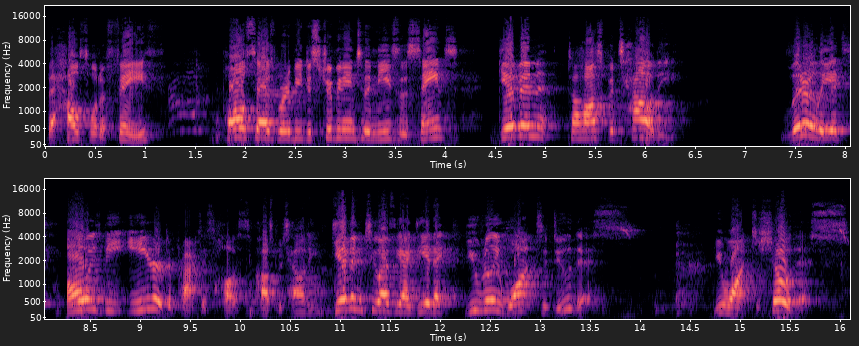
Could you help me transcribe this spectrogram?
the household of faith. Paul says we're to be distributing to the needs of the saints, given to hospitality. Literally, it's always be eager to practice hospitality. Given to as the idea that you really want to do this. You want to show this.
